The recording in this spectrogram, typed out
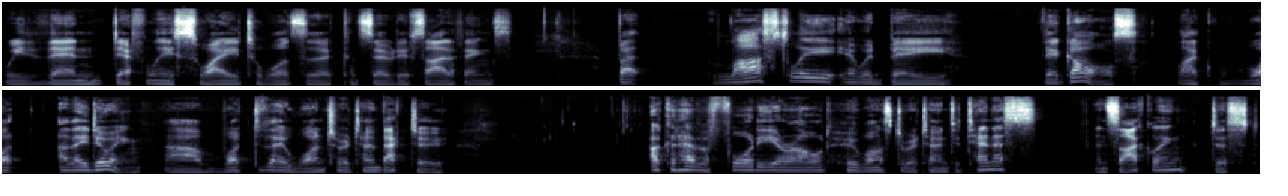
we then definitely sway towards the conservative side of things. But lastly, it would be their goals. Like, what are they doing? Um, what do they want to return back to? I could have a 40 year old who wants to return to tennis and cycling, just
